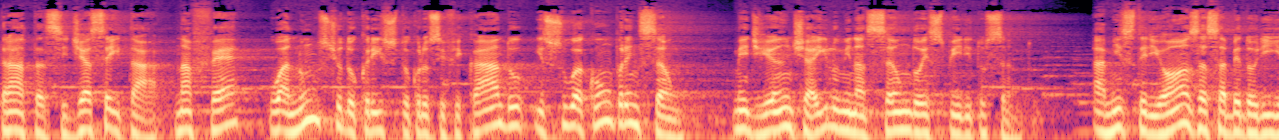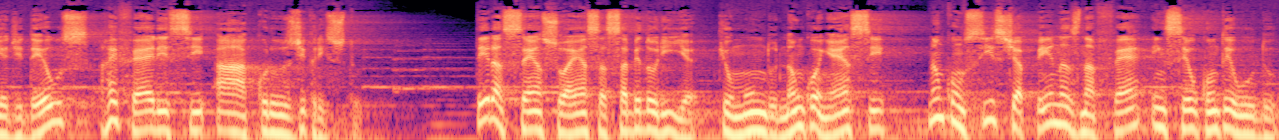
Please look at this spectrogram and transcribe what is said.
Trata-se de aceitar, na fé, o anúncio do Cristo crucificado e sua compreensão, mediante a iluminação do Espírito Santo. A misteriosa sabedoria de Deus refere-se à cruz de Cristo. Ter acesso a essa sabedoria que o mundo não conhece não consiste apenas na fé em seu conteúdo,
